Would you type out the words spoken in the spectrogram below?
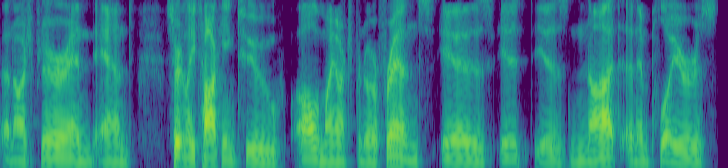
an entrepreneur and and certainly talking to all of my entrepreneur friends is it is not an employer's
